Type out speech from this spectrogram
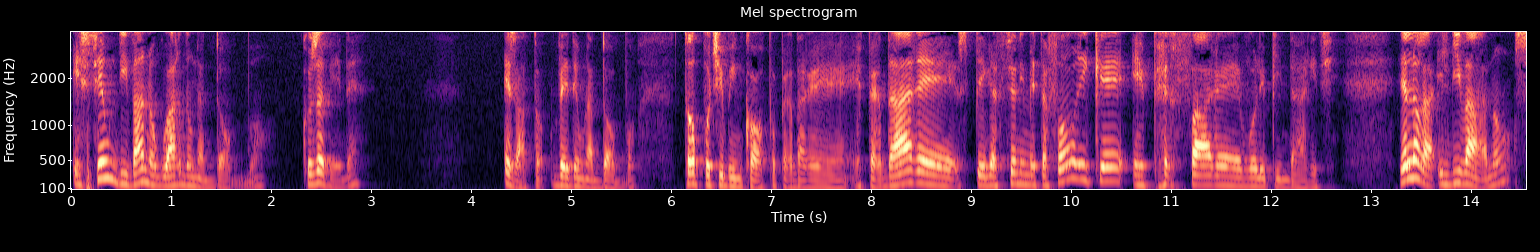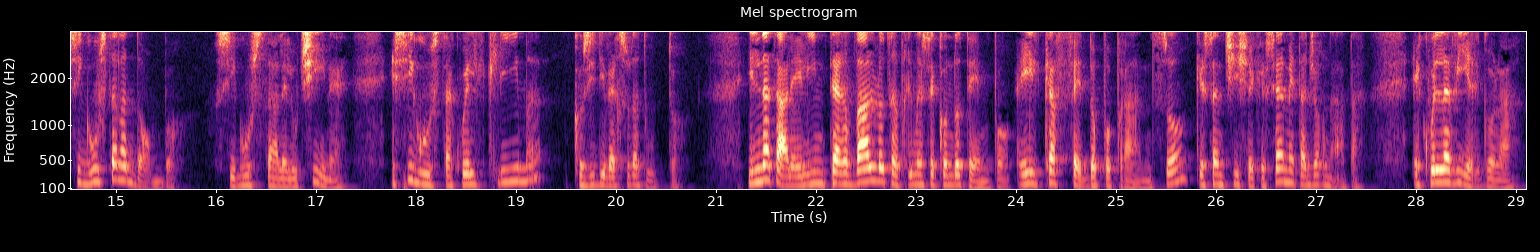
E se un divano guarda un addobbo, cosa vede? Esatto, vede un addobbo. Troppo cibo in corpo per dare, e per dare spiegazioni metaforiche e per fare voli pindarici. E allora il divano si gusta l'addobbo, si gusta le lucine e si gusta quel clima così diverso da tutto. Il Natale è l'intervallo tra primo e secondo tempo, è il caffè dopo pranzo che sancisce che sei a metà giornata, è quella virgola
